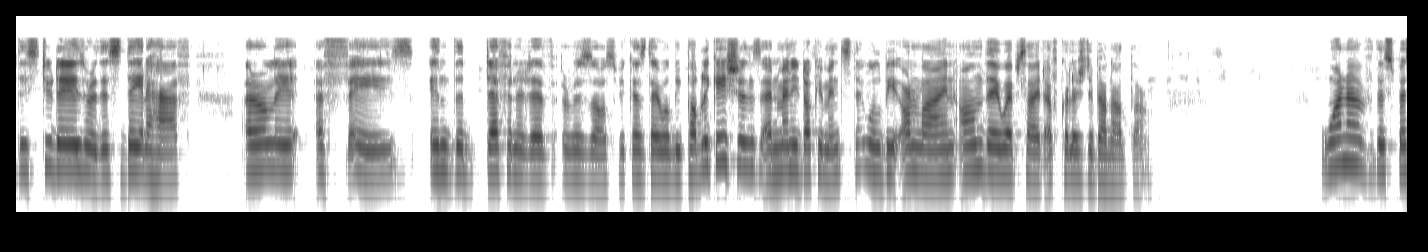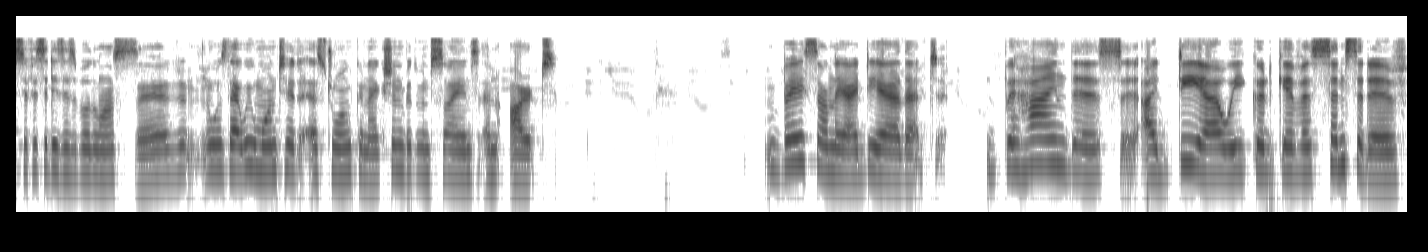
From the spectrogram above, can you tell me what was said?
these two days or this day and a half are only a phase in the definitive results because there will be publications and many documents that will be online on the website of Collège des Bernardins. One of the specificities, as Baudouin said, was that we wanted a strong connection between science and art. Based on the idea that behind this idea, we could give a sensitive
